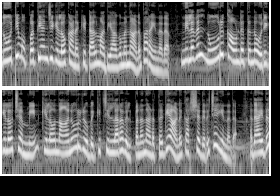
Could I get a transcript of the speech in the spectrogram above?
നൂറ്റി മുപ്പത്തിയഞ്ച് കിലോ കണക്കിട്ടാൽ മതിയാകുമെന്നാണ് പറയുന്നത്. നിലവിൽ നൂറ് കൗണ്ട് എത്തുന്ന ഒരു കിലോ ചെമ്മീൻ കിലോ നാനൂറ് രൂപയ്ക്ക് ചില്ലറ വിൽപ്പന നടത്തുകയാണ് കർഷകർ ചെയ്യുന്നത്. അതായത്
